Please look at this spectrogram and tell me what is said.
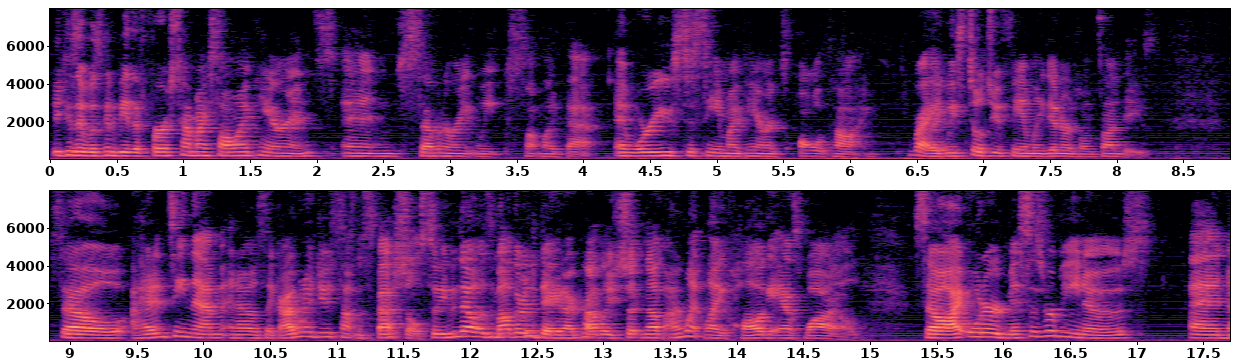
because it was going to be the first time I saw my parents in seven or eight weeks, something like that. And we're used to seeing my parents all the time. Right. Like, we still do family dinners on Sundays. So I hadn't seen them, and I was like, I want to do something special. So even though it was Mother's Day and I probably shouldn't have, I went like hog ass wild. So I ordered Mrs. Robino's, and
